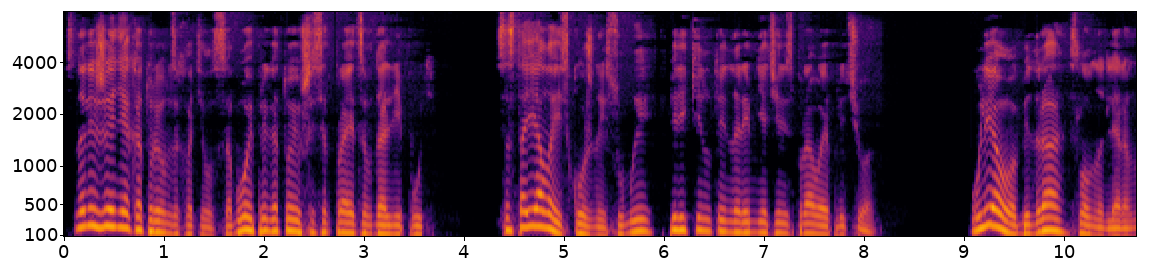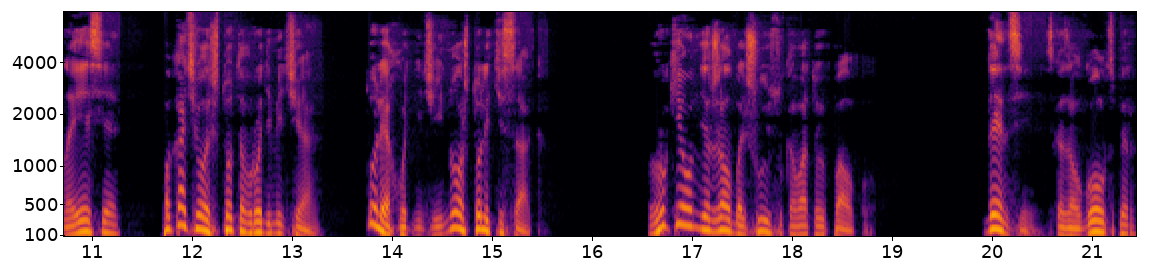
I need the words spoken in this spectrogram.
Снаряжение, которое он захватил с собой, приготовившись отправиться в дальний путь, состояло из кожаной сумы, перекинутой на ремне через правое плечо. У левого бедра, словно для равновесия, покачивалось что-то вроде меча, то ли охотничий нож, то ли тесак. В руке он держал большую суковатую палку. «Дэнси», — сказал Голдспер,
